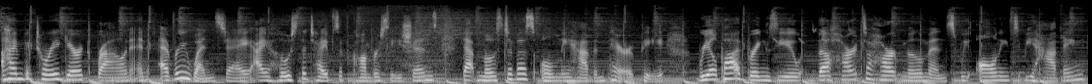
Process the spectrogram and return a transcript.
I'm Victoria Garrick Brown, and every Wednesday I host the types of conversations that most of us only have in therapy. RealPod brings you the heart to heart moments we all need to be having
